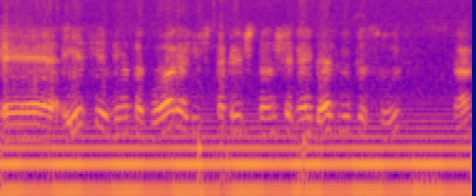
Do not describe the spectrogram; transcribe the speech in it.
É, esse evento agora a gente está acreditando chegar em 10 mil pessoas. Tá?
